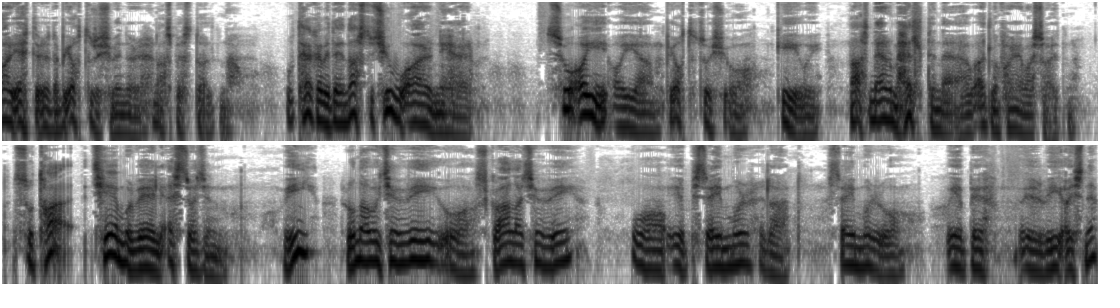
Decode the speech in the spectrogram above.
året etter er det blir 28 vinner Nasbestdøltene. Og tenker vi det neste 20 årene her, så øy, øy, blir 28 og GUI, i næst nærum heltene av ætlum fyrir varsøyden. Så ta kjemur vel estrogen vi, Rundavik kjem vi, og Skala kjem vi, og Epi Streimur, eller Streimur, og Epi er vi øysne.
